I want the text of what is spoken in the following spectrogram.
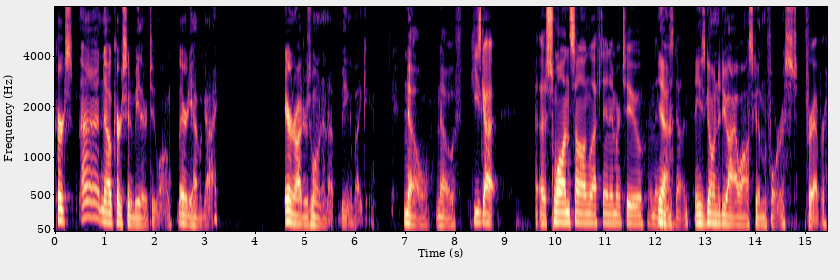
Kirk's uh, no, Kirk's gonna be there too long. They already have a guy. Aaron Rodgers won't end up being a Viking. No, no. If he's got a swan song left in him or two, and then Yeah. he's done And he's going to do ayahuasca in the forest forever.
